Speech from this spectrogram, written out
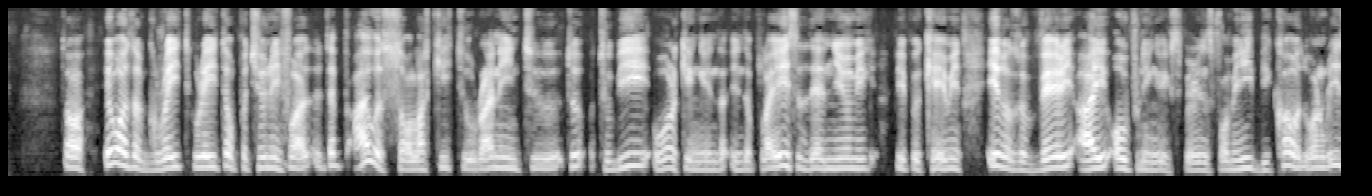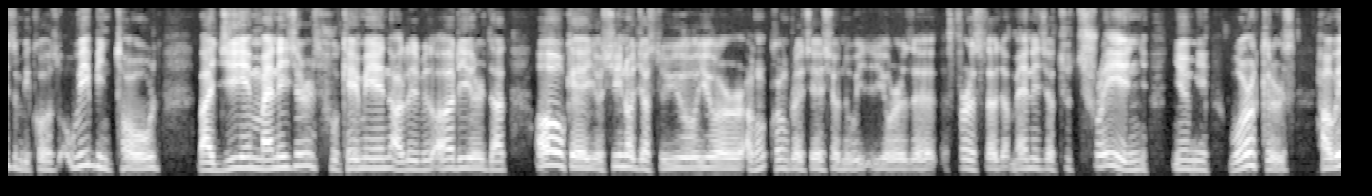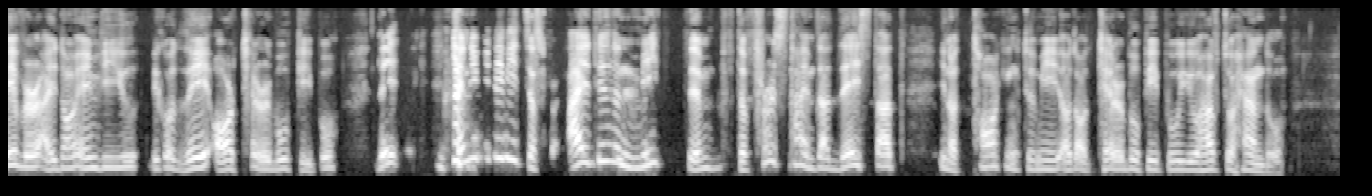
So it was a great, great opportunity for. I was so lucky to run into to to be working in the in the place. And then new people came in. It was a very eye-opening experience for me because one reason because we've been told by GM managers who came in a little bit earlier that oh, okay Yoshino just you your uh, congratulations you're the first uh, manager to train new workers. However, I don't envy you because they are terrible people they can you believe it? Just I didn't meet them the first time that they start, you know, talking to me about terrible people you have to handle.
